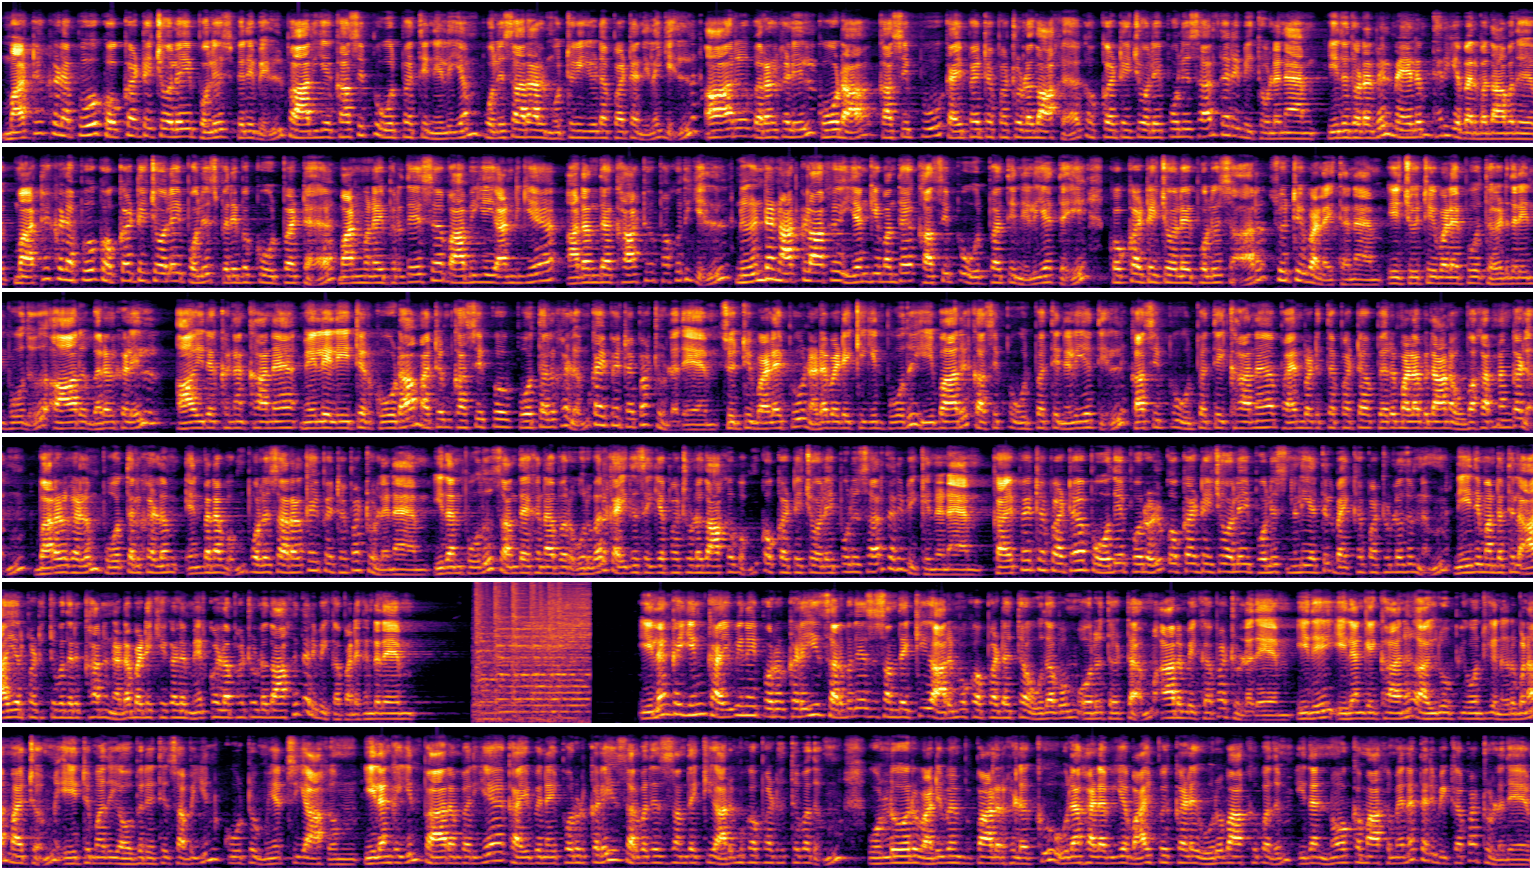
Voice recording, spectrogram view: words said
Batticaloa Kokkadicholai police பிரிவில் பாரிய கசிப்பு உற்பத்தி நிலையம் போலீசாரால் முற்றுகையிடப்பட்ட நிலையில் ஆறு விரல்களில் கோடா கசிப்பு கைப்பற்றப்பட்டுள்ளதாக கொக்கட்டிச்சோலை போலீசார் தெரிவித்துள்ளனர். இது தொடர்பில் மேலும் தெரிய வருவதாவது மட்டக்களப்பு கொக்கட்டிச்சோலை போலீஸ் பிரிவுக்கு உட்பட்ட மண்முனை பிரதேச பாபியை அண்டிய அடர்ந்த காட்டு பகுதியில் நீண்ட நாட்களாக இயங்கி வந்த கசிப்பு உற்பத்தி நிலையத்தை கொக்கட்டிச்சோலை போலீசார் சுற்றி வளைத்தனர் இச்சுற்றி வளைப்பு தேடுதலின் போது ஆறு பரல்களில் ஆயிரக்கணக்கான மில்லி லீட்டர் கூடா மற்றும் கசிப்பு போத்தல்களும் கைப்பற்றப்பட்டுள்ளது. சுற்றி வளைப்பு நடவடிக்கையின் போது இவ்வாறு கசிப்பு உற்பத்தி நிலையத்தில் கசிப்பு உற்பத்திக்கான பயன்படுத்தப்பட்ட பெருமளவிலான உபகரணங்களும் பரல்களும் போத்தல்களும் என்பனவும் போலீசாரால் கைப்பற்றப்பட்டுள்ளன. இதன் போது சந்தேக நபர் ஒருவர் கைது செய்யப்பட்டுள்ளதாகவும் கொக்கட்டிச்சோலை போலீசார் தெரிவிக்கின்றனர். கைப்பற்றப்பட்ட போதைப் பொருள் கொக்கட்டிச்சோலை போலீஸ் நிலையத்தில் வைக்கப்பட்ட வைக்கப்பட்டுள்ளதும் நீதிமன்றத்தில் ஆயர்படுத்துவதற்கான நடவடிக்கைகள் மேற்கொள்ளப்பட்டுள்ளதாக தெரிவிக்கப்படுகின்றது. இலங்கையின் கைவினைப் பொருட்களை சர்வதேச சந்தைக்கு அறிமுகப்படுத்த உதவும் ஒரு திட்டம் ஆரம்பிக்கப்பட்டுள்ளது. இது இலங்கைக்கான ஐரோப்பிய ஒன்றிய நிறுவனம் மற்றும் ஏற்றுமதி அபிவிருத்தி சபையின் கூட்டு முயற்சியாகும். இலங்கையின் பாரம்பரிய கைவினைப் பொருட்களை சர்வதேச சந்தைக்கு அறிமுகப்படுத்துவதும் உள்ளூர் வடிவமைப்பாளர்களுக்கு உலகளவிய வாய்ப்புகளை உருவாக்குவதும் இதன் நோக்கமாகும் என தெரிவிக்கப்பட்டுள்ளது.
